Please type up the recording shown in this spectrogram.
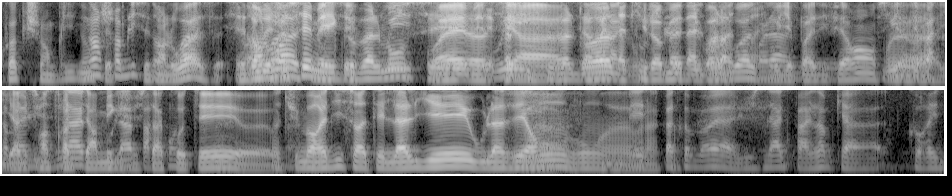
Quoique Chambly, non, Chambly, c'est dans l'Oise. C'est dans l'Oise, je sais, mais globalement, c'est à 4 km du Val d'Oise. Vous ne voyez pas la différence. Il y a une centrale thermique juste à côté. Euh. Tu m'aurais dit ça aurait été l'Allier ou l'Aveyron. Bon, mais c'est pas comme l'Usnac, par exemple, qui aurait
